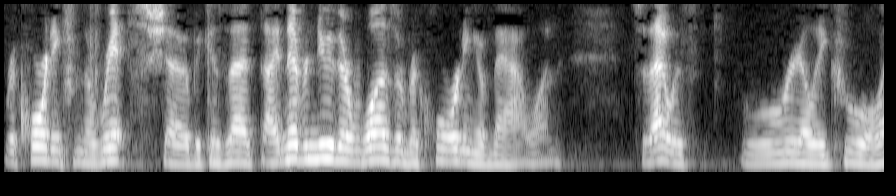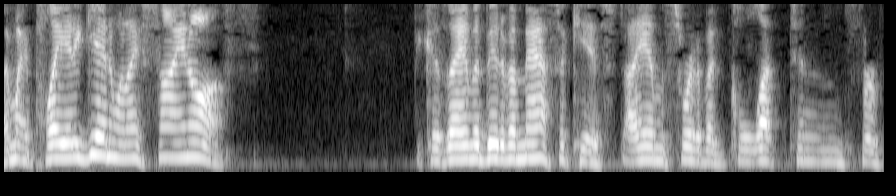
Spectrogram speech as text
recording from the Ritz show because that I never knew there was a recording of that one. So that was really cool. I might play it again when I sign off. Because I am a bit of a masochist. I am sort of a glutton for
